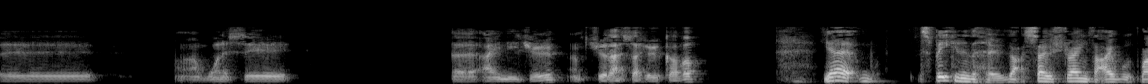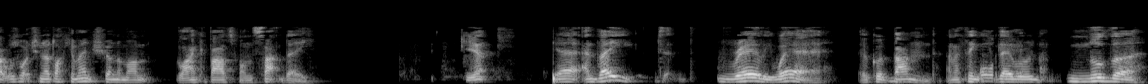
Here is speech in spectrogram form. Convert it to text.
Uh, I want to say uh, I Need You. I'm sure that's a Who cover. Yeah, speaking of the Who, that's so strange that I w- like was watching a documentary on them on, like about them on Saturday. Yeah. Yeah, and they really were a good band, and I think Oh, they were another,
